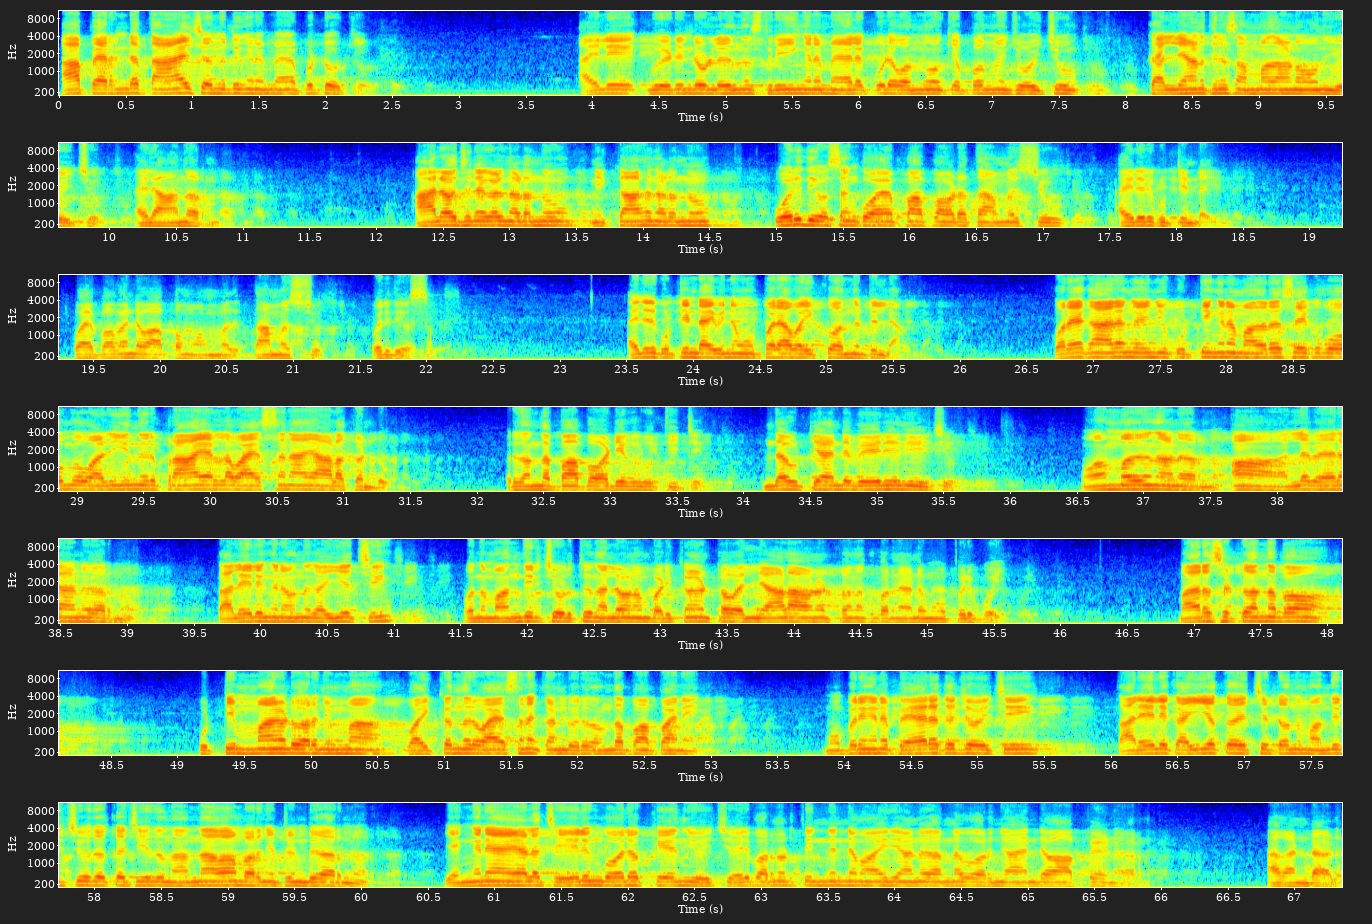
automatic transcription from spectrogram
ആ പെരന്റെ താഴെ ചെന്നിട്ട് ഇങ്ങനെ മേപ്പിട്ട് നോക്കി. അതിൽ വീടിന്റെ ഉള്ളിൽ നിന്ന് സ്ത്രീ ഇങ്ങനെ മേലെ കൂടെ വന്നു നോക്കിയപ്പോൾ ഇങ്ങനെ ചോദിച്ചു കല്യാണത്തിന് സമ്മതാണോ? എന്ന് ചോദിച്ചു. അതിലാന്ന് പറഞ്ഞു. ആലോചനകൾ നടന്നു നിക്കാഹ് നടന്നു. ഒരു ദിവസം കോയപ്പാപ്പ അവിടെ താമസിച്ചു. അതിലൊരു കുട്ടി ഉണ്ടായി കോയപ്പാപ്പന്റെ വാപ്പ മുഹമ്മദ് താമസിച്ചു ഒരു ദിവസം. അതിലൊരു കുട്ടി ഉണ്ടായി പിന്നെ മൂപ്പര വൈക്ക് വന്നിട്ടില്ല. കുറെ കാലം കഴിഞ്ഞു കുട്ടി ഇങ്ങനെ മദ്രസയ്ക്ക് പോകുമ്പോൾ വഴിയിൽ നിന്ന് ഒരു പ്രായമുള്ള വയസ്സനായ ആളെ കണ്ടു. ഒരു തന്തപ്പാപ്പ വടിയൊക്കെ കുത്തിയിട്ട് എന്താ കുട്ടിയാ എന്റെ പേര് എന്ന് ചോദിച്ചു. മുഹമ്മദ് എന്നാണ് പറഞ്ഞു. ആ നല്ല പേരാണ് പറഞ്ഞു. തലയിൽ ഇങ്ങനെ ഒന്ന് കയ്യച്ച് ഒന്ന് മന്തിരിച്ചു കൊടുത്ത് നല്ലവണ്ണം പഠിക്കണം കേട്ടോ വലിയ ആളാവണം കേട്ടോ എന്നൊക്കെ പറഞ്ഞാണ്ട് മൂപ്പര് പോയി. മദ്രസ ഇട്ട് വന്നപ്പോ കുട്ടി ഉമ്മാനോട് പറഞ്ഞു ഉമ്മ വൈക്കുന്നൊരു വയസ്സനെ കണ്ടു ഒരു തന്തപ്പാപ്പാനെ. മൂപ്പരിങ്ങനെ പേരൊക്കെ ചോദിച്ച് തലയിൽ കൈയൊക്കെ വെച്ചിട്ടൊന്ന് മന്ദിരിച്ചു ഇതൊക്കെ ചെയ്ത് നന്നാവാൻ പറഞ്ഞിട്ടുണ്ട് പറഞ്ഞു. എങ്ങനെ അയാളെ ചേലും കോലൊക്കെ എന്ന് ചോദിച്ചു. അയാൾ പറഞ്ഞെടുത്ത് ഇന്നെ മാതിരിയാണ് പറഞ്ഞ പറഞ്ഞു അതിന്റെ വാപ്പയാണ് പറഞ്ഞു. ആ കണ്ട ആൾ.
